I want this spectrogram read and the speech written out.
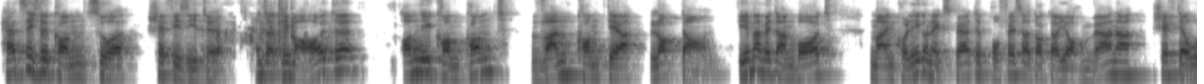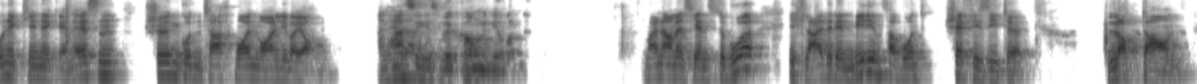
Herzlich willkommen zur Chefvisite. Unser Thema heute, Omnicom kommt, wann kommt der Lockdown? Wie immer mit an Bord mein Kollege und Experte Professor Dr. Jochen Werner, Chef der Uniklinik in Essen. Schönen guten Tag, moin, moin, lieber Jochen. Ein herzliches Willkommen in die Runde. Mein Name ist Jens de Boer. Ich leite den Medienverbund Chefvisite. Lockdown.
